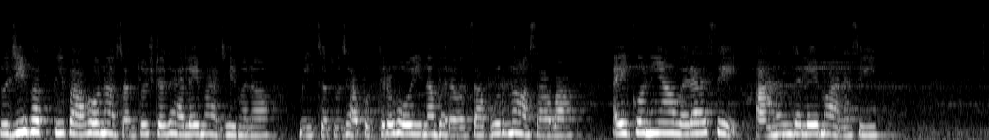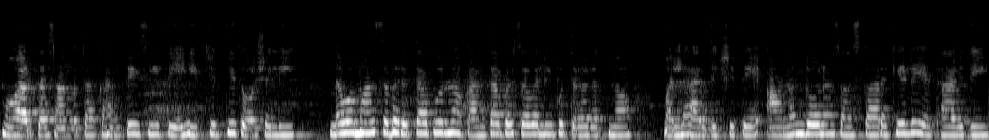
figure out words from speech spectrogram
तुझी भक्ती पाहोन संतुष्ट झाले माझे मन। मीच तुझा पुत्र होईन भरवसा पूर्ण असावा। ऐकून या वरासे आनंदले मानसी। वार्ता सांगता कांतेसी तेही चित्ती तोषली नवमास भरता पूर्ण कांता प्रसवली पुत्ररत्न। मल्हार दीक्षिते आनंदोन संस्कार केले यथाविधी।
